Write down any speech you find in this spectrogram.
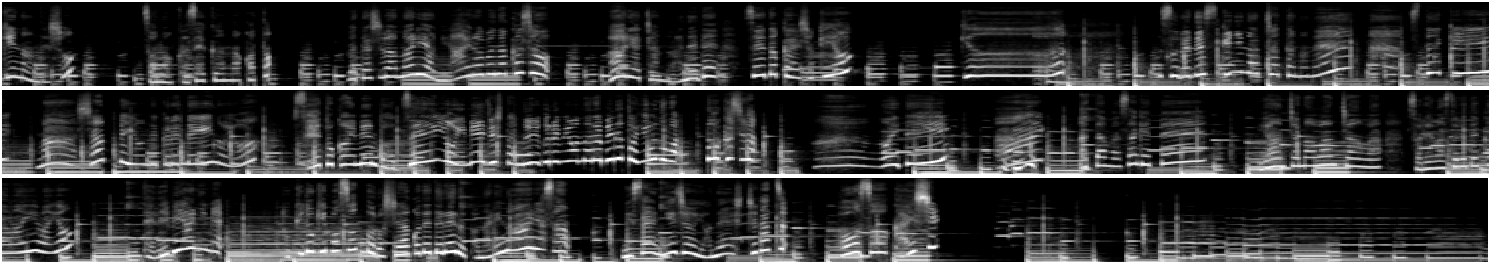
きなんでしょ？その久世くんのこと。私はマリア・ミハイロブナ九条アーリャちゃんの姉で生徒会初期よ。ぎゅー。それで好きになっちゃったのね。素敵。マーシャって呼んでくれていいのよ。生徒会メンバー全員をイメージしたぬいぐるみを並べるというのはどうかしら？うん置いていい？はい。頭下げて。んちゃなワンちゃんはそれはそれで可愛いわよ。テレビアニメ。時々ボソッとロシア語で出れる隣のアーリャさん。2024年7月。放送開始。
